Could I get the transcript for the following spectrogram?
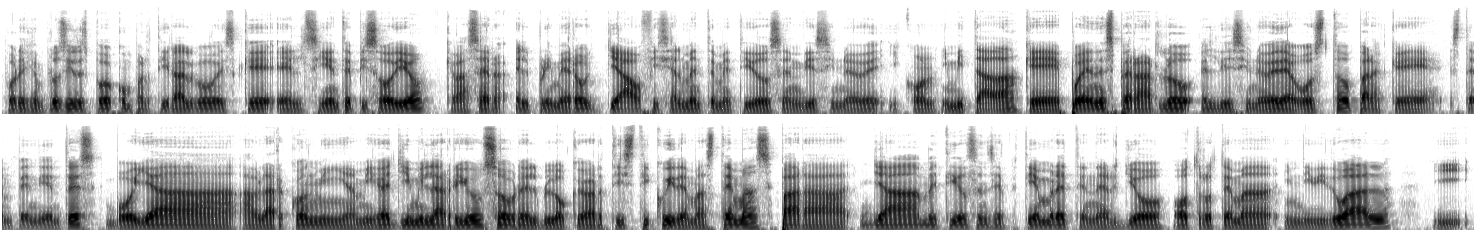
Por ejemplo, si les puedo compartir algo, es que el siguiente episodio, que va a ser el primero ya oficialmente metidos en 19 y con invitada, que pueden esperarlo el 19 de agosto para que estén pendientes. Voy a hablar con mi amiga Jimmy Larriu sobre el bloqueo artístico y demás temas para ya metidos en septiembre tener yo otro tema individual y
